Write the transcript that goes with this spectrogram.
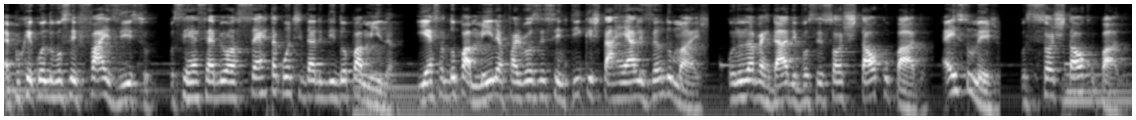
É porque quando você faz isso, você recebe uma certa quantidade de dopamina. E essa dopamina faz você sentir que está realizando mais, quando na verdade você só está ocupado. É isso mesmo, você só está ocupado.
